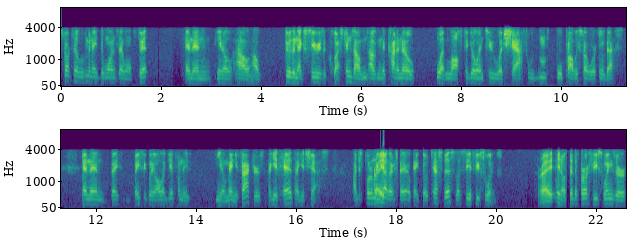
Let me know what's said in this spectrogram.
start to eliminate the ones that won't fit, and then you know I'll I'll through the next series of questions I'll I'll kind of know what loft to go into, what shaft will, probably start working best, and then basically all I get from these you know manufacturers, I get heads, I get shafts. I just put them right. together, say okay, go test this, let's see a few swings. Right. You know, so the first few swings are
